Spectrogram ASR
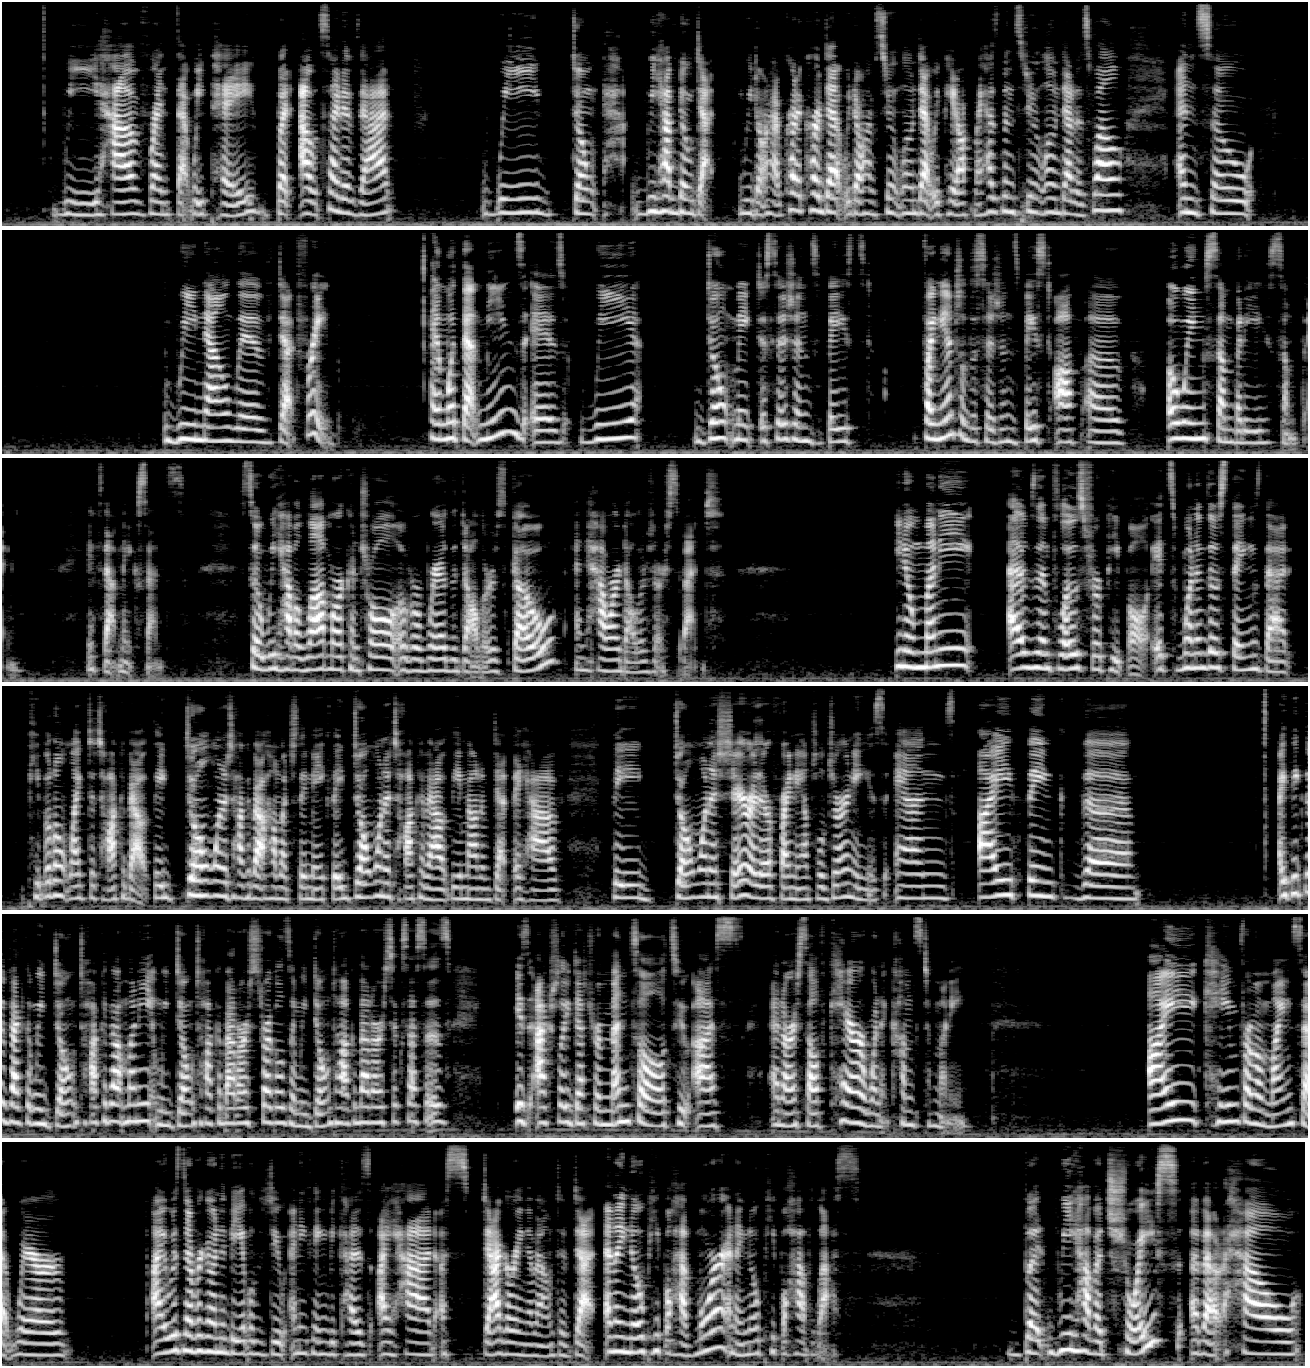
we have rent that we pay, but outside of that, we don't. Ha- we have no debt. We don't have credit card debt. We don't have student loan debt. We paid off my husband's student loan debt as well, and so we now live debt free. And what that means is we don't make decisions based financial decisions based off of owing somebody something if that makes sense. So we have a lot more control over where the dollars go and how our dollars are spent. You know, money ebbs and flows for people. It's one of those things that people don't like to talk about. They don't want to talk about how much they make. They don't want to talk about the amount of debt they have. They don't want to share their financial journeys. And I think the I think the fact that we don't talk about money and we don't talk about our struggles and we don't talk about our successes is actually detrimental to us and our self care when it comes to money. I came from a mindset where I was never going to be able to do anything because I had a staggering amount of debt. And I know people have more and I know people have less. But we have a choice about how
